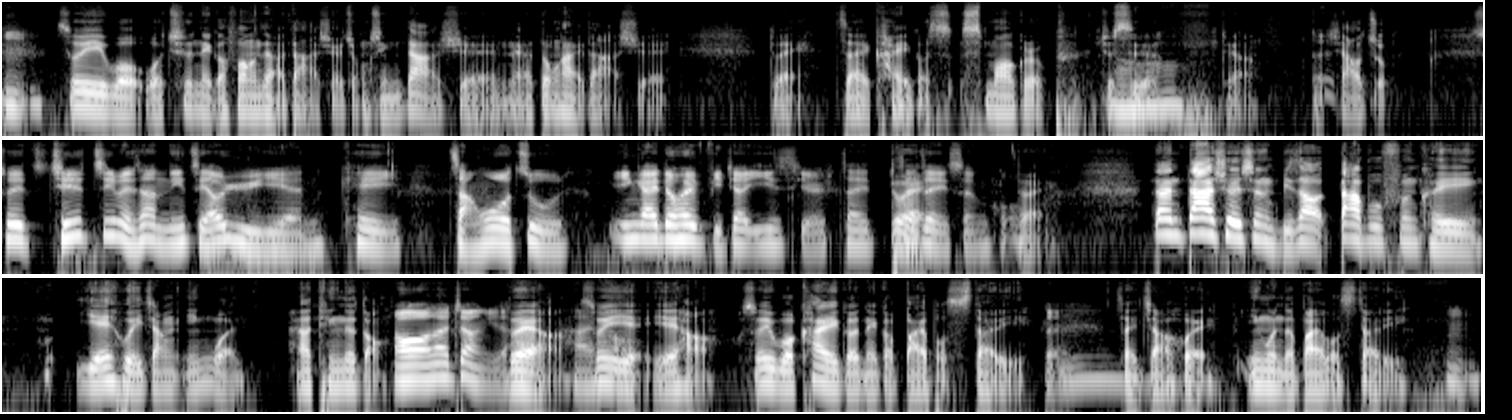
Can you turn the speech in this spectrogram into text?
嗯，所以我我去那个方家大学、中兴大学、那个东海大学，对，再开一个 small group，就是、哦。对啊，小组。所以其实基本上你只要语言可以掌握住，应该都会比较 easier 在在这里生活。对但大学生比较大部分可以也会讲英文，还要听得懂。哦，那这样也对啊，所以也也好，所以我开一个那个 Bible study 对，嗯在教会，英文的 Bible study。嗯，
